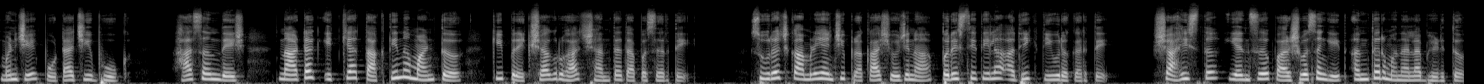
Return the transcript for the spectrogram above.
म्हणजे पोटाची भूक. हा संदेश नाटक इतक्या ताकदीनं मांडतं की प्रेक्षागृहात शांतता पसरते. सूरज कांबळे यांची प्रकाश योजना परिस्थितीला अधिक तीव्र करते. शाहिस्त यांचं पार्श्वसंगीत अंतर्मनाला भिडतं.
